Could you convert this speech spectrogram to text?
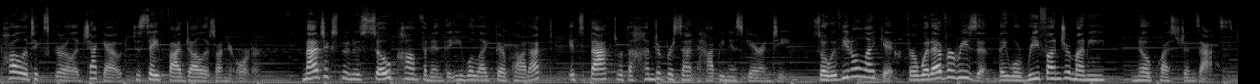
politicsgirl at checkout to save $5 on your order. Magic Spoon is so confident that you will like their product, it's backed with a 100% happiness guarantee. So if you don't like it, for whatever reason, they will refund your money, no questions asked.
